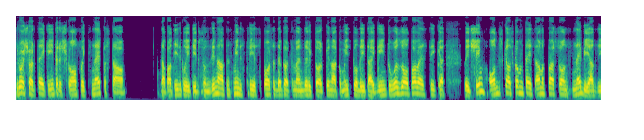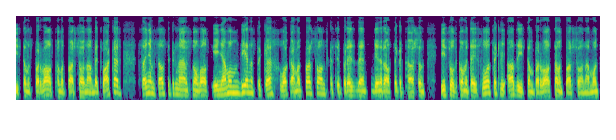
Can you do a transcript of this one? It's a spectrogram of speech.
droši var teikt, ka interešu konflikts nepastāv. Tāpat Izglītības un zinātnes ministrijas sporta departamenta direktora pienākumu izpildītāja Gintu Ozolu pavēstīja, ka līdz šim Olimpiskās komitejas amatpersonas nebija atzīstamas par valsts amatpersonām, bet vakar saņemts apstiprinājums no valsts ieņēmuma dienesta, ka loka amatpersonas, kas ir prezidents, ģenerālsekretārs un izpildu komitejas locekļi, atzīstami par valsts amatpersonām. Un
